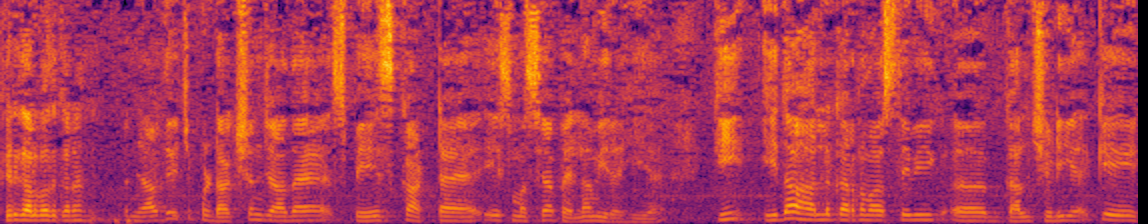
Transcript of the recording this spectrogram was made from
ਫਿਰ ਗੱਲਬਾਤ ਕਰਾਂਗੇ। ਪੰਜਾਬ ਦੇ ਵਿੱਚ ਪ੍ਰੋਡਕਸ਼ਨ ਜ਼ਿਆਦਾ ਹੈ ਸਪੇਸ ਘੱਟ ਹੈ, ਇਹ ਸਮੱਸਿਆ ਪਹਿਲਾਂ ਵੀ ਰਹੀ ਹੈ। ਕਿ ਇਹਦਾ ਹੱਲ ਕਰਨ ਵਾਸਤੇ ਵੀ ਗੱਲ ਛਿੜੀ ਹੈ ਕਿ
